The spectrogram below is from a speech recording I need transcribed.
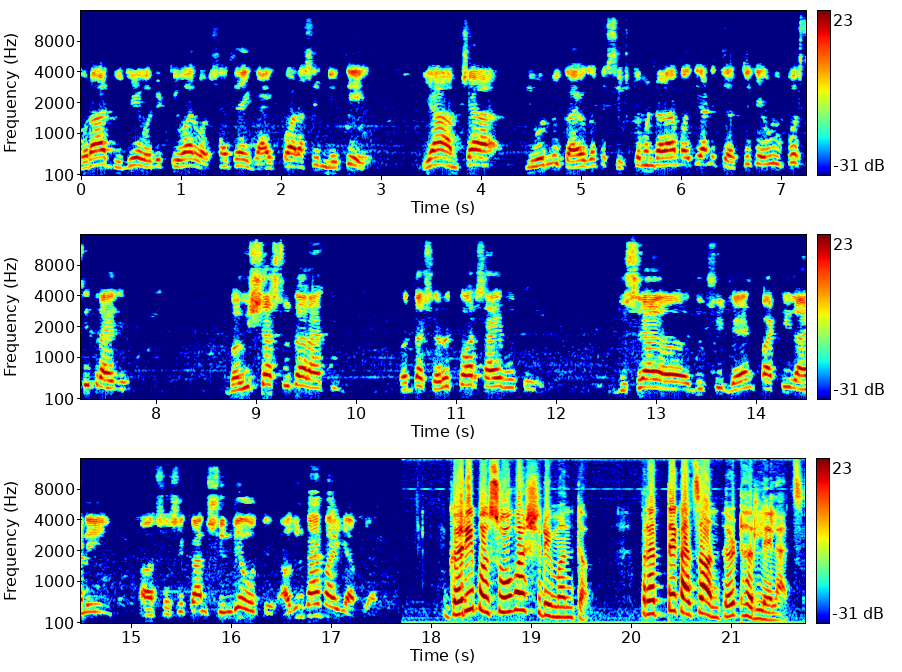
थोरात विजय वडेट्टीवार वर्षाचे गायकवाड असे नेते या आमच्या निवडणूक आयोगाच्या शिष्टमंडळामध्ये आणि चर्चेच्या वेळी उपस्थित राहिले. भविष्यात सुद्धा राहतील. स्वतः शरद पवार साहेब होते. दुसऱ्या दिवशी जयंत पाटील आणि शशिकांत शिंदे होते. अजून काय पाहिजे आपल्याला? गरीब असो वा श्रीमंत प्रत्येकाचा अंतर ठरलेलाच.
